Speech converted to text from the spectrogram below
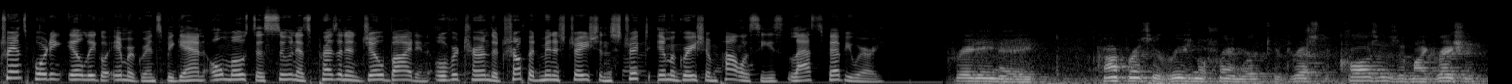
Transporting illegal immigrants began almost as soon as President Joe Biden overturned the Trump administration's strict immigration policies last February. Creating a comprehensive regional framework to address the causes of migration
